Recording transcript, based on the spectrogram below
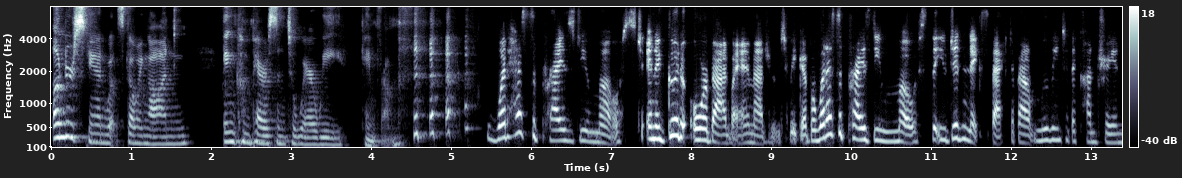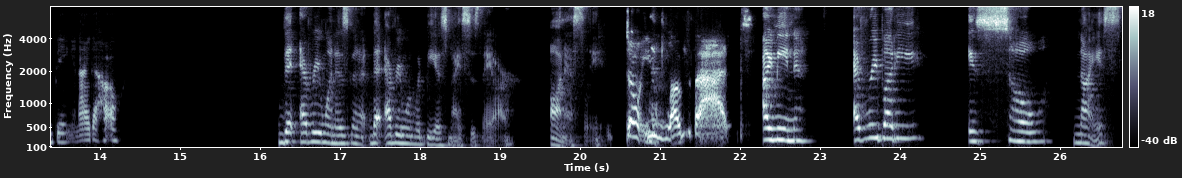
understand what's going on in comparison to where we came from. what has surprised you most in a good or bad way? I imagine it to be good, but what has surprised you most that you didn't expect about moving to the country and being in Idaho? That everyone is gonna, that everyone would be as nice as they are, honestly. Don't you love that? I mean, everybody is so nice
